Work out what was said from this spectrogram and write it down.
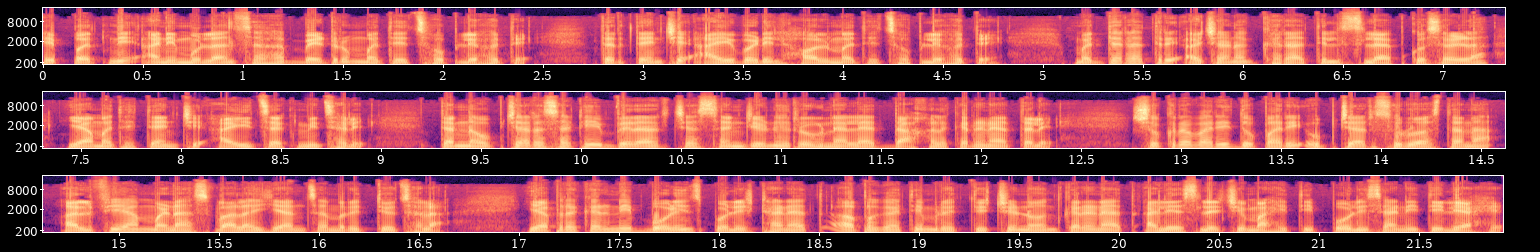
हे पत्नी आणि मुलांसह बेडरूममध्ये झोपले होते तर त्यांचे आई वडील हॉलमध्ये झोपले होते. मध्यरात्री अचानक घरातील स्लॅब कोसळला यामध्ये त्यांची आई जखमी झाली. त्यांना उपचारासाठी विरारच्या संजीवनी रुग्णालयात दाखल करण्यात आले. शुक्रवारी दुपारी उपचार सुरू असताना अल्फिया मणासवाला यांचा मृत्यू झाला. या प्रकरणी बोळींज पोलीस ठाण्यात अपघाती मृत्यूची नोंद करण्यात आली असल्याची माहिती पोलिसांनी दिली आहे.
